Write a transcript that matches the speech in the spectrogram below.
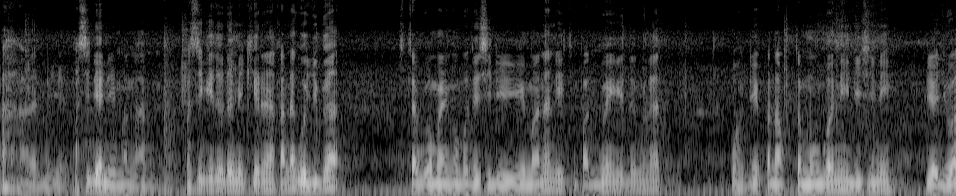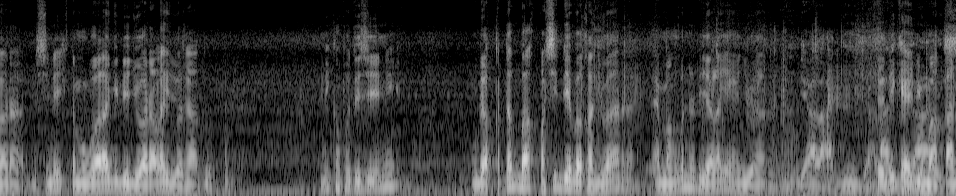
Ah ada dia. Pasti dia nih menang. Pasti gitu udah mikirnya. Karena gue juga setiap gue main kompetisi di mana nih tempat gue gitu ngeliat wah dia pernah ketemu gue nih di sini dia juara. Di sini ketemu gue lagi dia juara lagi juara satu. Ini kompetisi ini udah ketebak pasti dia bakal juara. Emang bener dia lagi yang juara. Ya lagi jalan jadi kayak guys. dimakan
